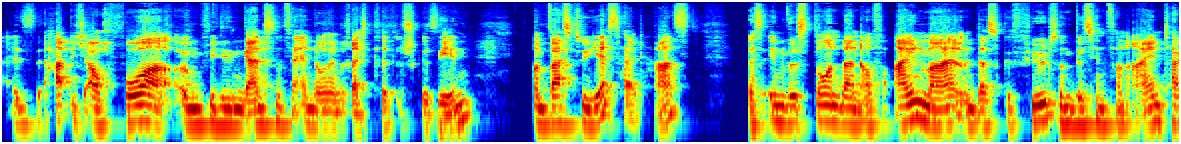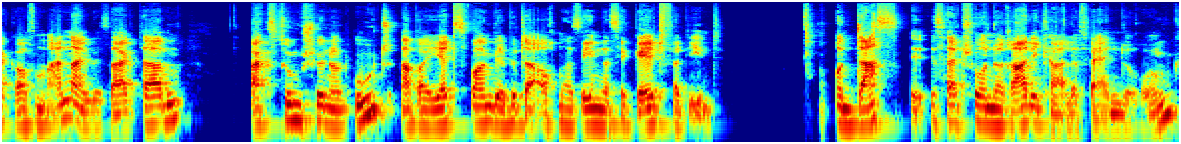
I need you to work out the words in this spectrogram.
also, habe ich auch vor irgendwie diesen ganzen Veränderungen recht kritisch gesehen. Und was du jetzt halt hast, dass Investoren dann auf einmal und das Gefühl so ein bisschen von einem Tag auf den anderen gesagt haben, Wachstum schön und gut, aber jetzt wollen wir bitte auch mal sehen, dass ihr Geld verdient. Und das ist halt schon eine radikale Veränderung.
